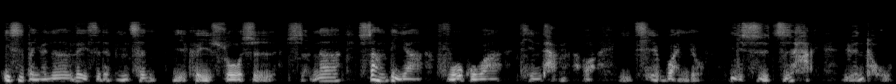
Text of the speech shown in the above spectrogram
意识本源呢，类似的名称也可以说是神啊、上帝啊、佛国啊、天堂啊，一切万有、意识之海、源头、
